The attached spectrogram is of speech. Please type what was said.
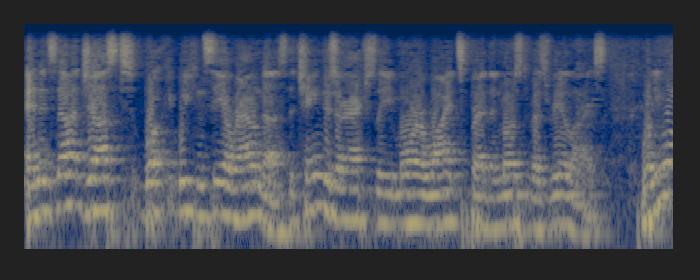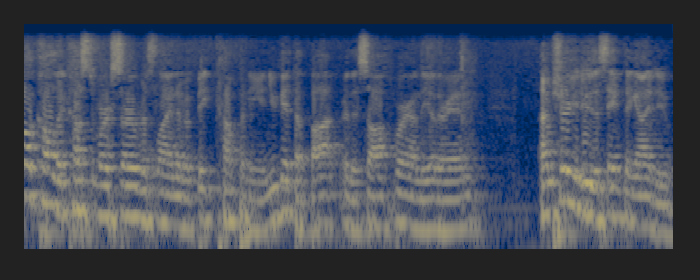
And it's not just what we can see around us. The changes are actually more widespread than most of us realize. When you all call the customer service line of a big company and you get the bot or the software on the other end, I'm sure you do the same thing I do.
